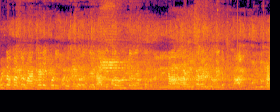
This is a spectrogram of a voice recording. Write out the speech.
ఉల్టా పల్టా మాట్లాడి ఎంపడి కూర్చోవాలి జనాలు. ఎట్లా ఉంటుందంటే చాలా భయంకరంగా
